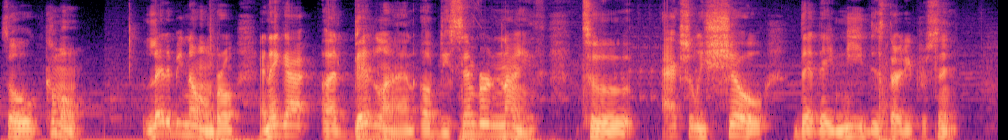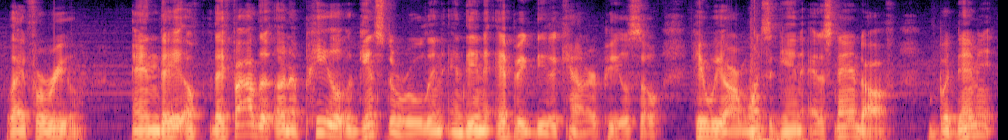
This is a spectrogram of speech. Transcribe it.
So come on. Let it be known, bro. And they got a deadline of December 9th to actually show that they need this 30%. Like for real. And they uh, they filed a, an appeal against the ruling, and then Epic did a counter appeal. So here we are once again at a standoff. But damn it,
